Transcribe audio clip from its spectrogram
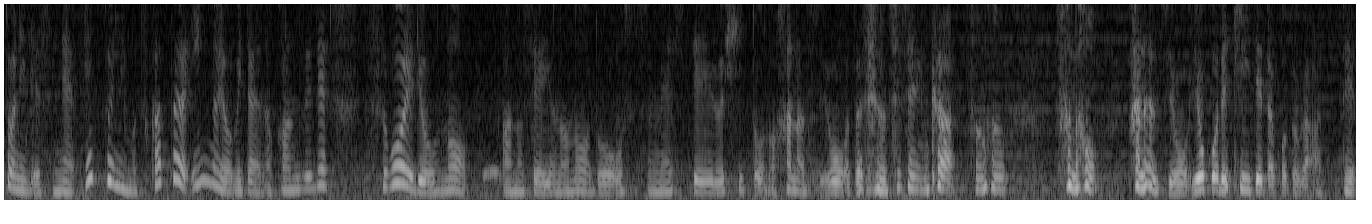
トにですねペットにも使ったらいいのよみたいな感じですごい量のあの精油の濃度をおすすめしている人の話を私の知人が そのその話を横で聞いてたことがあって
